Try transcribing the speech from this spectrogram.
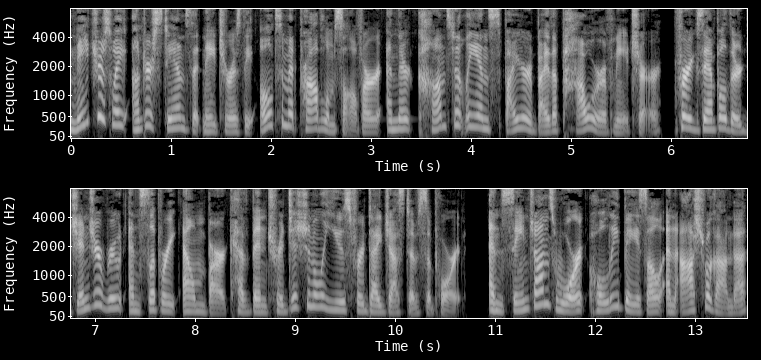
Nature's Way understands that nature is the ultimate problem solver, and they're constantly inspired by the power of nature. For example, their ginger root and slippery elm bark have been traditionally used for digestive support, and St. John's wort, holy basil, and ashwagandha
